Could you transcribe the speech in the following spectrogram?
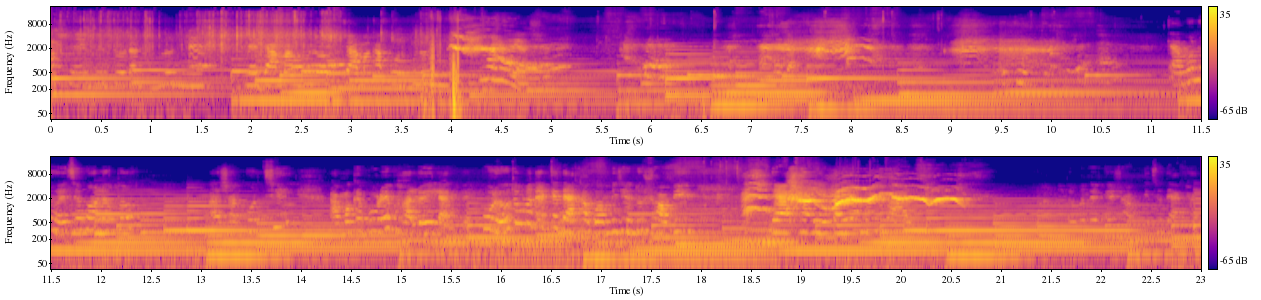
আসে যে প্রোডাক্টগুলো নিয়ে, যে জামাগুলো জামা কাপড়গুলো ভালোই আসে। কেমন হয়েছে বলো তো? আশা করছি আমাকে পরে ভালোই লাগবে। পরেও তোমাদেরকে দেখাবো, আমি যেহেতু সবই দেখাই, এটাই আমার কাজ। তোমাদেরকে সবকিছু দেখাই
